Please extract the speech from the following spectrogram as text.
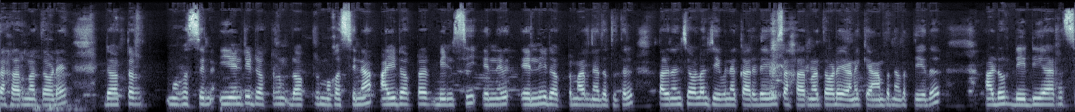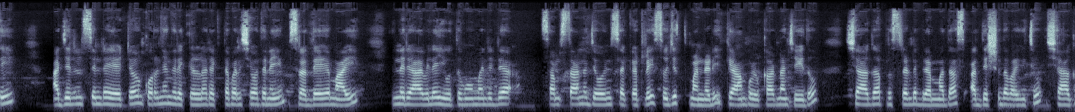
സഹകരണത്തോടെ doctor Muhsin E N T doctor doctor Muhsina eye doctor Binsy എന്നീ എന്നീ ഡോക്ടർമാർ നേതൃത്വത്തിൽ പതിനഞ്ചോളം ജീവനക്കാരുടെയും സഹകരണത്തോടെയാണ് ക്യാമ്പ് നടത്തിയത്. Adoor D D R C അജിലൻസിന്റെ ഏറ്റവും കുറഞ്ഞ നിരക്കിലുള്ള രക്തപരിശോധനയും ശ്രദ്ധേയമായി. ഇന്ന് രാവിലെ യൂത്ത് മൂവ്മെന്റിന്റെ സംസ്ഥാന joint secretary Sujith Mannadi camp ഉദ്ഘാടനം ചെയ്തു. ശാഖ പ്രസിഡന്റ് ബ്രഹ്മദാസ് അധ്യക്ഷത വഹിച്ചു. ശാഖ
